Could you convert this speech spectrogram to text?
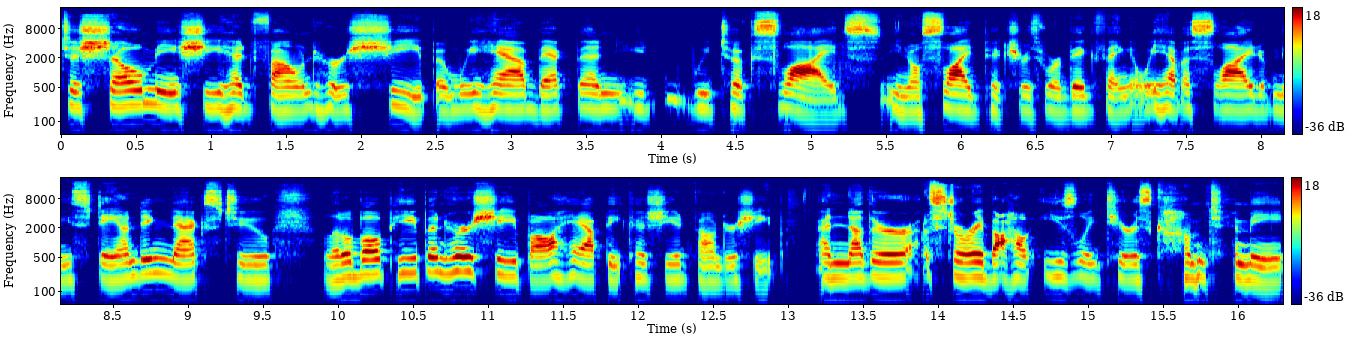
to show me she had found her sheep. And we have back then, you, we took slides, you know, slide pictures were a big thing. And we have a slide of me standing next to little Bo Peep and her sheep, all happy because she had found her sheep. Another story about how easily tears come to me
